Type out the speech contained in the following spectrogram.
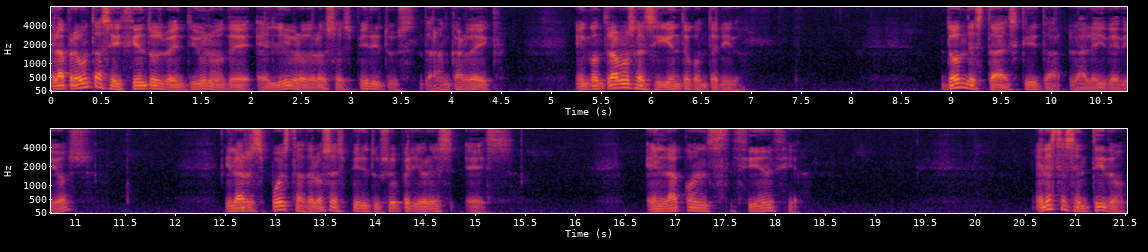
En la pregunta 621 de El libro de los espíritus de Allan Kardec encontramos el siguiente contenido. ¿Dónde está escrita la ley de Dios? Y la respuesta de los espíritus superiores es en la conciencia. En este sentido,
